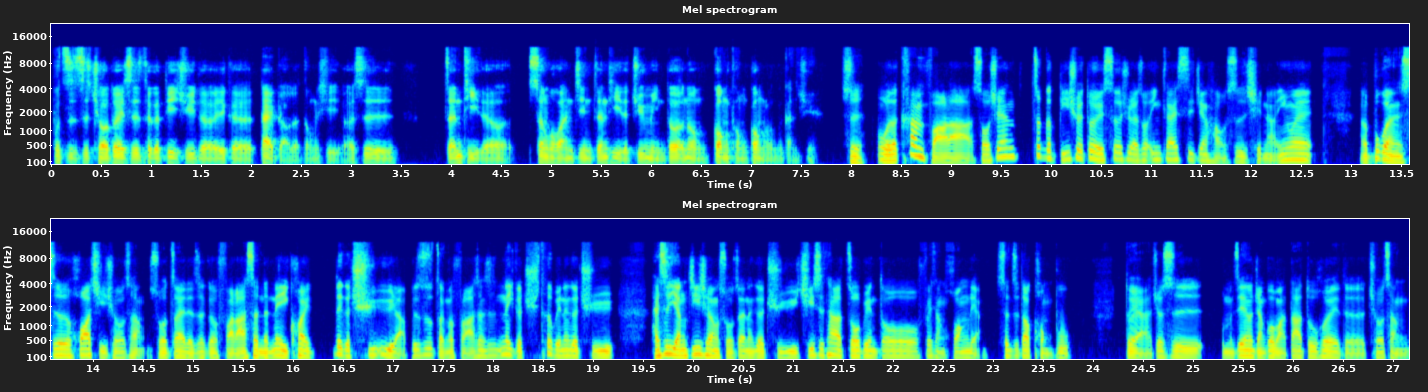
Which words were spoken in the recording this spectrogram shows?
不只是球队是这个地区的一个代表的东西，而是整体的生活环境、整体的居民都有那种共同共荣的感觉。是我的看法啦。首先，这个的确对于社区来说应该是一件好事情啊，因为。呃，不管是花旗球场所在的这个法拉盛的那一块那个区域啦，不是说整个法拉盛是那个区特别那个区域，还是杨基球场所在那个区域，其实它的周边都非常荒凉，甚至到恐怖。对啊，就是我们之前有讲过嘛，大都会的球场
